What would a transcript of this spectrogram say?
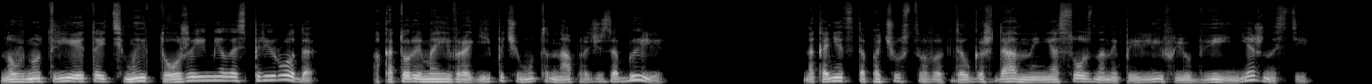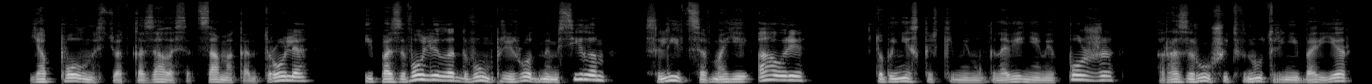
но внутри этой тьмы тоже имелась природа, о которой мои враги почему-то напрочь забыли. Наконец-то почувствовав долгожданный неосознанный прилив любви и нежности, я полностью отказалась от самоконтроля и позволила двум природным силам слиться в моей ауре, чтобы несколькими мгновениями позже разрушить внутренний барьер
